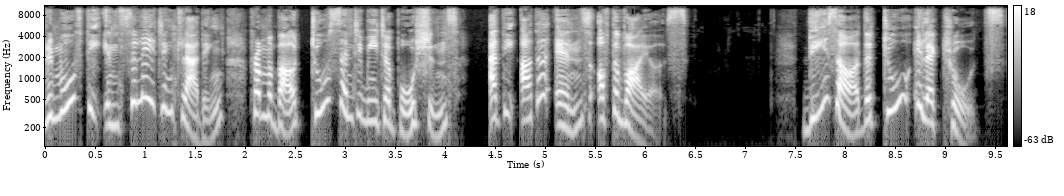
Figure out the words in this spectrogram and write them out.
Remove the insulating cladding from about 2 centimeter portions at the other ends of the wires. These are the two electrodes.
